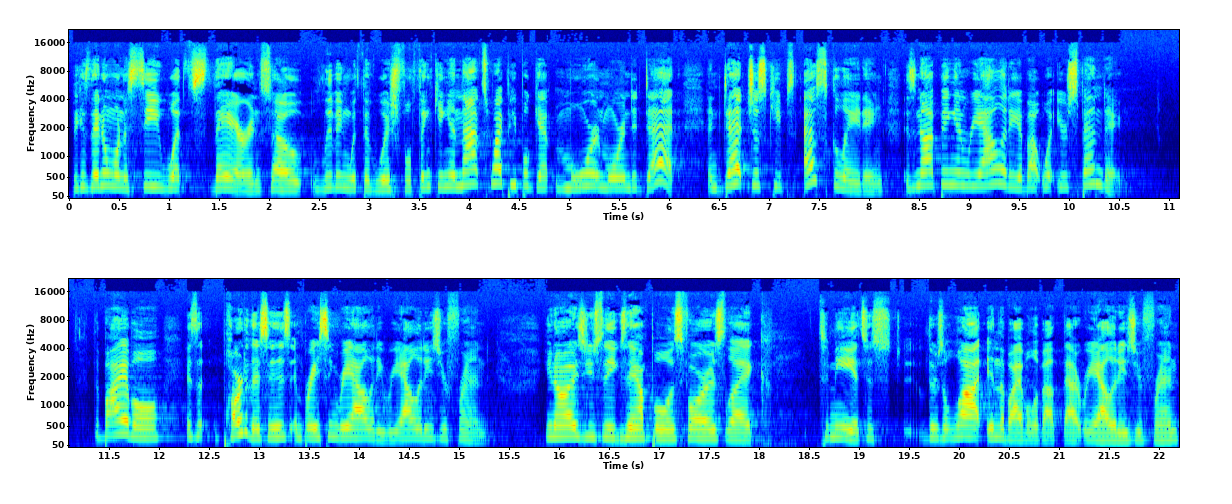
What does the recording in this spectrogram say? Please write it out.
because they don't want to see what's there. And so living with the wishful thinking. And that's why people get more and more into debt. And debt just keeps escalating, is not being in reality about what you're spending. The Bible is part of this is embracing reality. Reality is your friend. You know, I always use the example as far as like, to me, it's just, there's a lot in the Bible about that. Reality is your friend.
